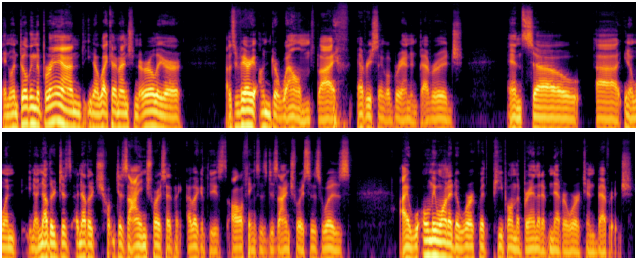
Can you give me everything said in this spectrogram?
and when building the brand, you know, like I mentioned earlier, I was very underwhelmed by every single brand and beverage. And so, uh, you know, when you know another des- another cho- design choice, I think I look at these all things as design choices was I w- only wanted to work with people on the brand that have never worked in beverage,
